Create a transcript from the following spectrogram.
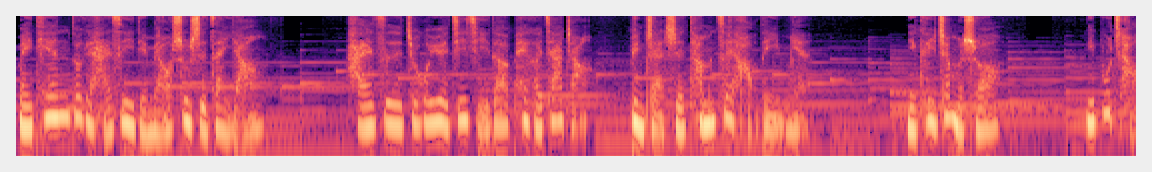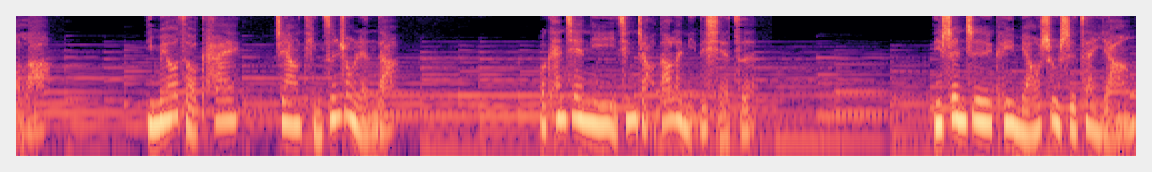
每天多给孩子一点描述式赞扬，孩子就会越积极的配合家长，并展示他们最好的一面。你可以这么说：“你不吵了。”你没有走开，这样挺尊重人的。我看见你已经找到了你的鞋子。你甚至可以描述式赞扬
